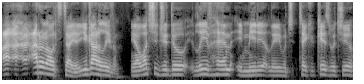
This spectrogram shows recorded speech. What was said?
I, I i don't know what to tell you you gotta leave him you know what should you do leave him immediately which take your kids with you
